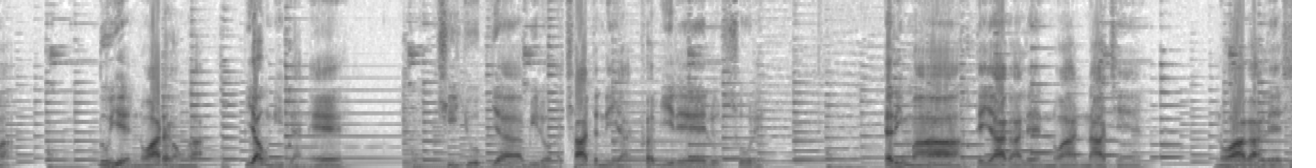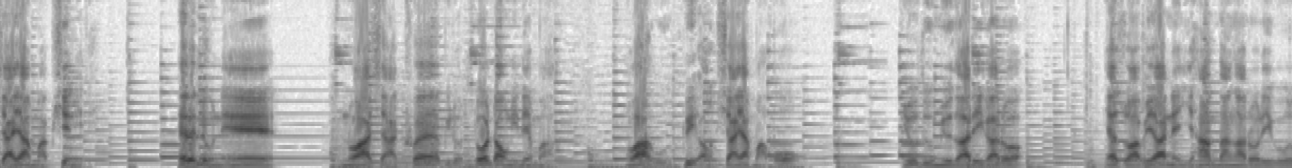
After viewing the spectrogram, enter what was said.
မှသူ့ရဲ့နွားတကောင်ကပျောက်နေပြန်တယ်ချီကျိုးပြပြီးတော့အခြားတနေရာထွက်ပြေးတယ်လို့ဆိုတယ်အဲ့ဒီမှာတရားကလည်းနွားနာခြင်းနွားကလည်းရှာရမှာဖြစ်နေတယ်အဲ့ဒါလို့နဲ့နွားရှာထွက်ပြီးတော့တောတောင်နေတဲ့မှာနွားကိုတွေ့အောင်ရှာရမှာပေါ့မြို့သူမြို့သားတွေကတော့ မြတ်စွာဘုရားနဲ့ယဟန်တန်ဃာတော်တွေကို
